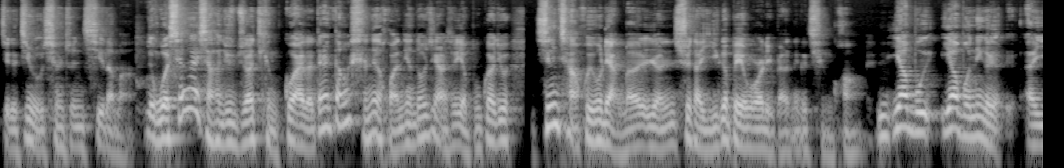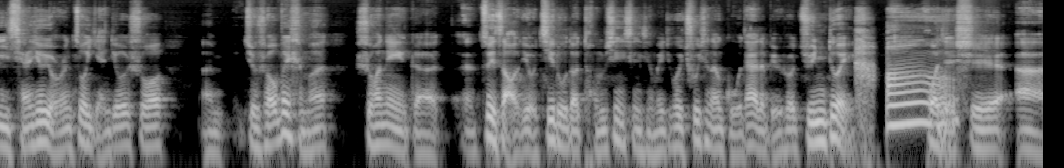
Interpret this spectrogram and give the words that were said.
这个进入青春期了嘛。我现在想想就觉得挺怪的，但是当时那个环境都这样，所以也不怪，就经常会有两个人睡在一个被窝里边的那个情况。要不要不那个呃，以前就有人做研究说，嗯，就是说为什么说那个呃最早有记录的同性性行为就会出现在古代的，比如说军队哦，或者是呃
